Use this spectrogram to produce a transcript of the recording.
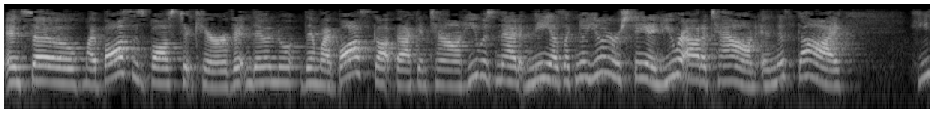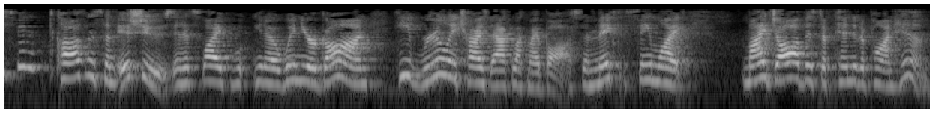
And so my boss's boss took care of it, and then then my boss got back in town. He was mad at me. I was like, "No, you don't understand. You were out of town, and this guy, he's been causing some issues. And it's like, you know, when you're gone, he really tries to act like my boss and makes it seem like my job is dependent upon him."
